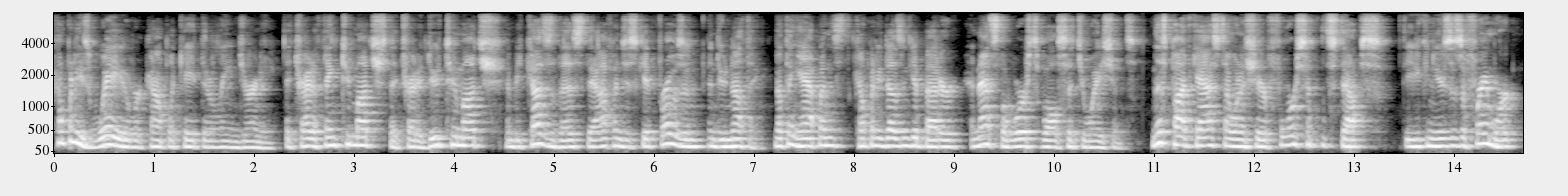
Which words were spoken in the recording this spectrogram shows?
Companies way overcomplicate their lean journey. They try to think too much, they try to do too much, and because of this, they often just get frozen and do nothing. Nothing happens, the company doesn't get better, and that's the worst of all situations. In this podcast, I want to share four simple steps that you can use as a framework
